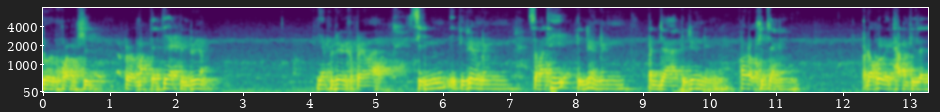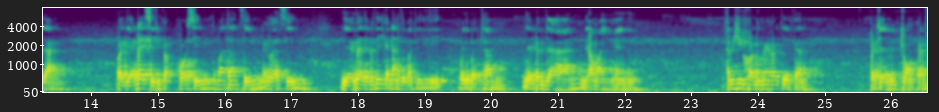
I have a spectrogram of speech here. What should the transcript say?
โดยความคิดเรามักจะแยกเป็นเรื่อง แยกเป็นเรื่องก็แปลว่าศีลอีกเป็นเรื่องหนึ่งสมาธิเป็นเรื่องหนึ่งปัญญาเป็นเรื่องหนึ่ง เพราะเราคิดอย่างนี้ เราก็เลยทำทีละอย่าง พออยากได้ศีลก็ขอศีลสมาทานศีลรักษาศีลอยากได้สมาธิก็นั่งสมาธิปฏิบัติธรรมได้ปัญญาเอามาอย่างไงอันนี้คือคนที่ไม่เข้าใจกันเข้าใจไม่ตรงกัน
